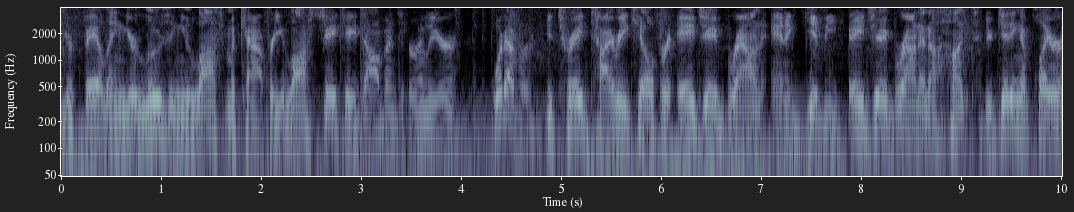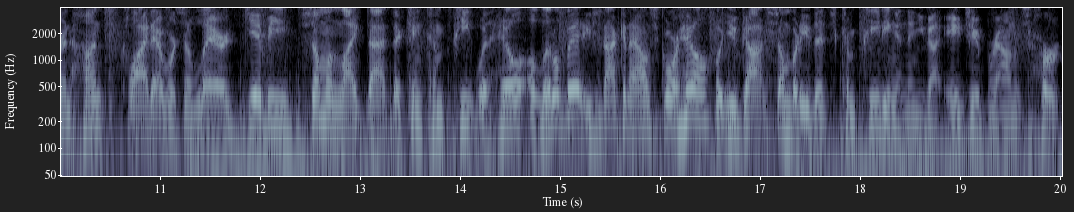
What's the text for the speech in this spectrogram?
you're failing, you're losing. You lost McCaffrey, you lost J.K. Dobbins earlier. Whatever. You trade Tyreek Hill for AJ Brown and a Gibby. AJ Brown and a Hunt. You're getting a player in Hunt, Clyde Edwards-Helaire, Gibby, someone like that that can compete with Hill a little bit. He's not going to outscore Hill, but you got somebody that's competing, and then you got AJ Brown who's hurt,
